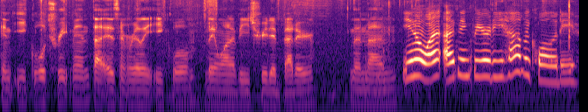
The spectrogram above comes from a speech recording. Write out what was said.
in equal treatment that isn't really equal. They want to be treated better than men. You know what? I think we already have equality.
